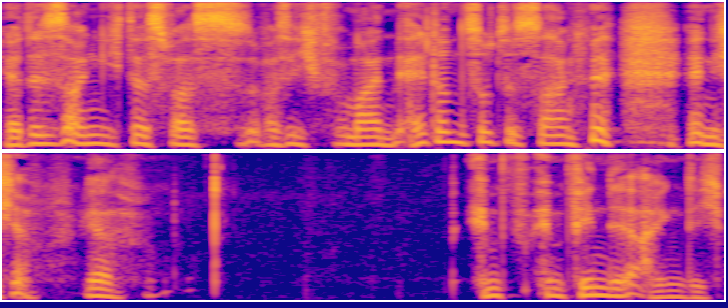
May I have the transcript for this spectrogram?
Ja, das ist eigentlich das, was, was ich von meinen Eltern sozusagen, nicht, ja, empfinde eigentlich.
